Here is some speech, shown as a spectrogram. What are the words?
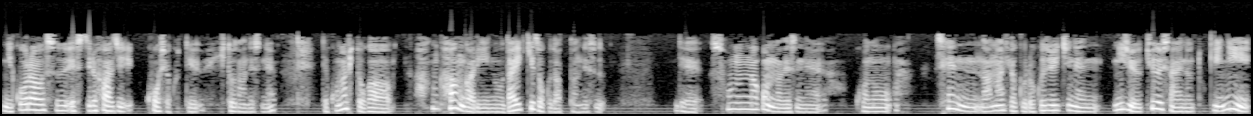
ニコラウス・エステルハージ公爵っていう人なんですね。で、この人がハンガリーの大貴族だったんです。で、そんなこんなですね、この1761年29歳の時に、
